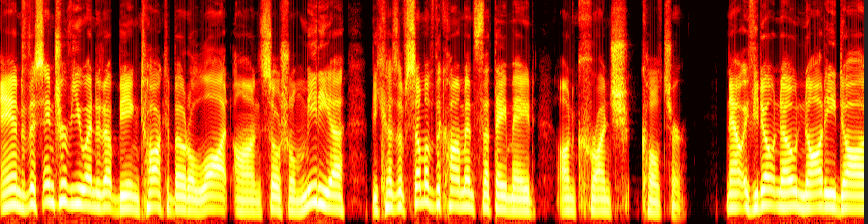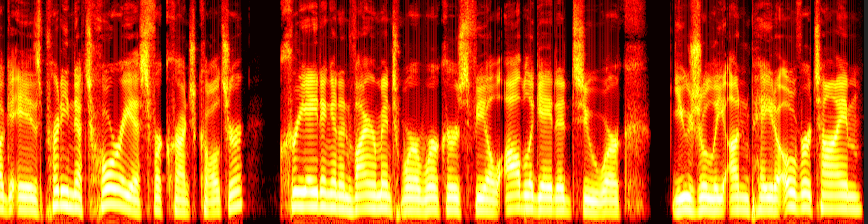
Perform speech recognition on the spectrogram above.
And this interview ended up being talked about a lot on social media because of some of the comments that they made on crunch culture. Now, if you don't know, Naughty Dog is pretty notorious for crunch culture, creating an environment where workers feel obligated to work usually unpaid overtime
